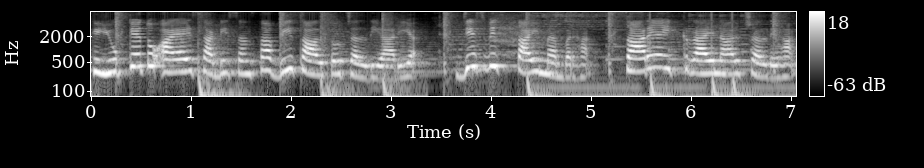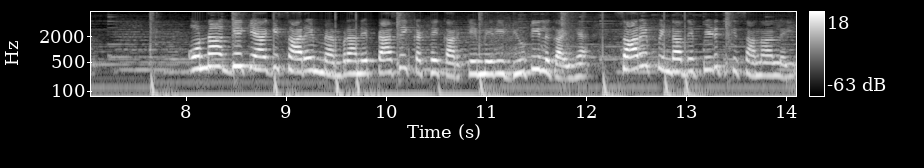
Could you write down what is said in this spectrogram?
ਕਿ ਯੂਕੇ ਤੋਂ ਆਇਆ ਇਹ ਸਾਡੀ ਸੰਸਥਾ 20 ਸਾਲ ਤੋਂ ਚੱਲਦੀ ਆ ਰਹੀ ਹੈ, ਜਿਸ ਵਿੱਚ 27 ਮੈਂਬਰ ਹਨ। ਸਾਰੇ ਇੱਕ ਰਾਏ ਨਾਲ ਚੱਲਦੇ ਹਨ। ਉਹਨਾਂ ਅੱਗੇ ਕਿਹਾ ਕਿ ਸਾਰੇ ਮੈਂਬਰਾਂ ਨੇ ਪੈਸੇ ਇਕੱਠੇ ਕਰਕੇ ਮੇਰੀ ਡਿਊਟੀ ਲਗਾਈ ਹੈ। ਸਾਰੇ ਪਿੰਡਾਂ ਦੇ ਪੀੜਤ ਕਿਸਾਨਾਂ ਲਈ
